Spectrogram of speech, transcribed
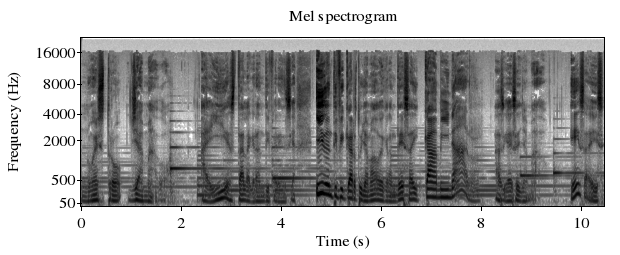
nuestro llamado. Ahí está la gran diferencia. Identificar tu llamado de grandeza y caminar hacia ese llamado. Esa es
